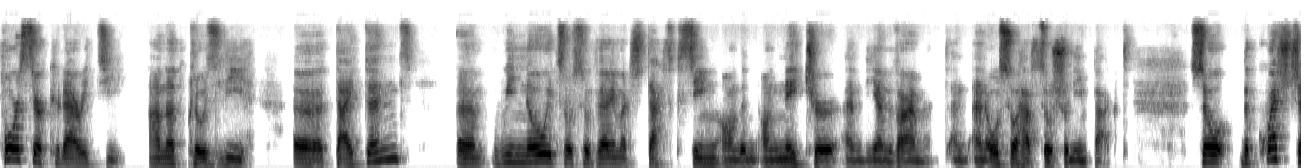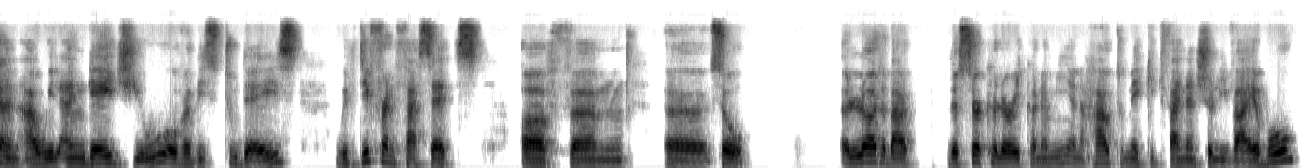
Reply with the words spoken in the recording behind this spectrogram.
for circularity are not closely uh, tightened, um, we know it's also very much taxing on the on nature and the environment, and, and also have social impact. So the question I will engage you over these two days with different facets of um, uh, so a lot about the circular economy and how to make it financially viable.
